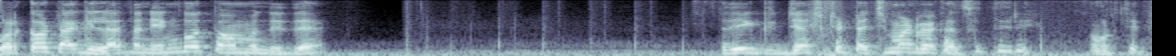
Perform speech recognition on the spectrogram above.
ವರ್ಕೌಟ್ ಆಗಿಲ್ಲ. ನಾನು ಹೆಂಗೋ ತೊಗೊಂಬಂದಿದ್ದೆ. ಅದೀಗ ಜಸ್ಟ್ ಟಚ್ ಮಾಡ್ಬೇಕನ್ಸುತ್ತೆ ರೀ. ನೋಡ್ತೀನಿ.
